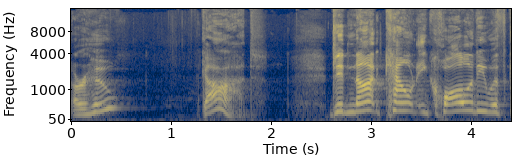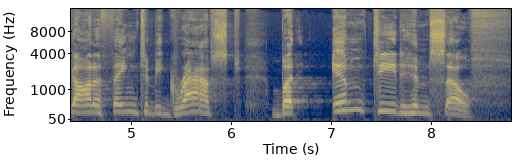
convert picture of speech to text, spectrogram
Or who? God. Did not count equality with God a thing to be grasped, but emptied himself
